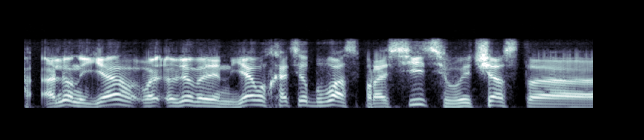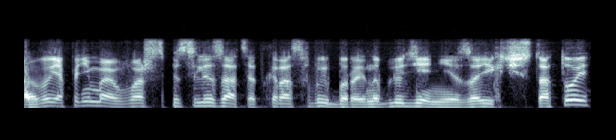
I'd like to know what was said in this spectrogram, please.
а, Алена, я, Алена, я вот хотел бы вас спросить, вы часто, вы, я понимаю, ваша специализация – это как раз выборы и наблюдение за их чистотой.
